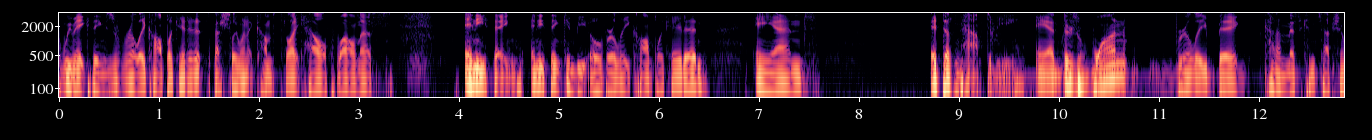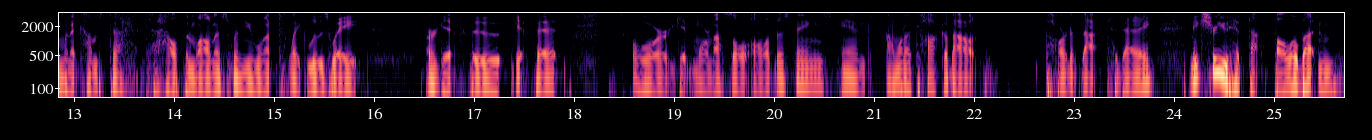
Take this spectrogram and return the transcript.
we make things really complicated, especially when it comes to like health, wellness, anything. Anything can be overly complicated, and it doesn't have to be. And there's one really big kind of misconception when it comes to to health and wellness when you want to like lose weight or get food, get fit or get more muscle, all of those things. And I want to talk about part of that today. Make sure you hit that follow button.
